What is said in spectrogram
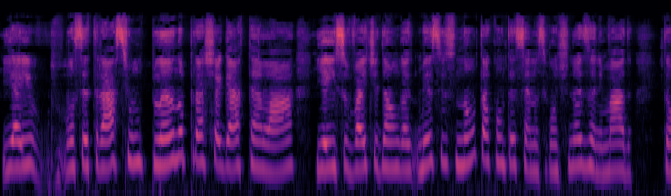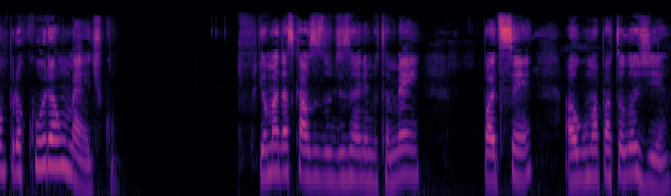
e aí você trace um plano para chegar até lá, e aí isso vai te dar um mesmo se isso não está acontecendo, você continua desanimado, então procura um médico. Porque uma das causas do desânimo também pode ser alguma patologia.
